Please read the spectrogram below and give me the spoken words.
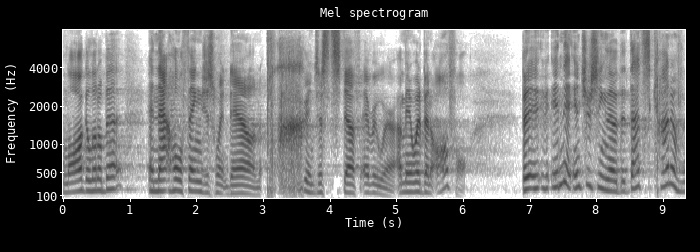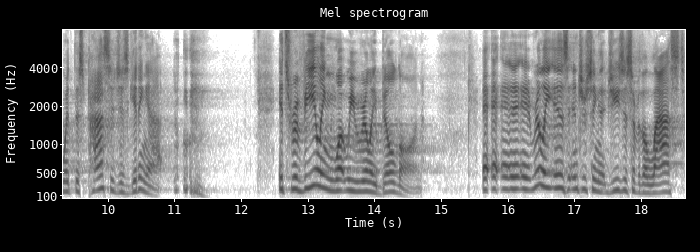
log a little bit, and that whole thing just went down, and just stuff everywhere. I mean, it would have been awful. But isn't it interesting, though, that that's kind of what this passage is getting at? it's revealing what we really build on. And it really is interesting that Jesus, over the last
